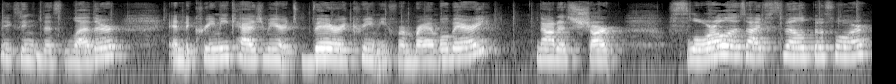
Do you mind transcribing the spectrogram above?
mixing this leather and the creamy cashmere. It's very creamy from Brambleberry. Not as sharp floral as I've smelled before.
